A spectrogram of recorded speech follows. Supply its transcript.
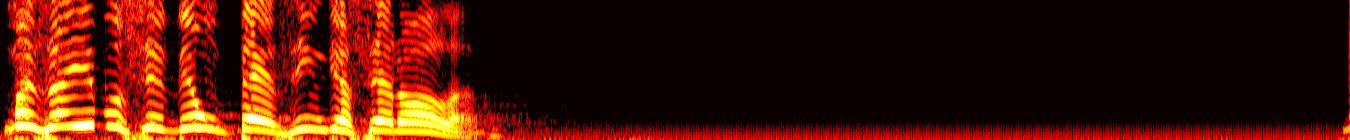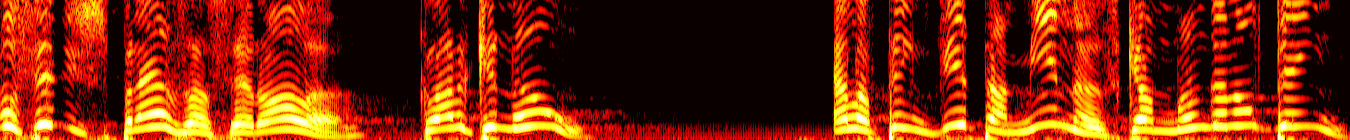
Mas aí você vê um pezinho de acerola. Você despreza a acerola? Claro que não. Ela tem vitaminas que a manga não tem.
